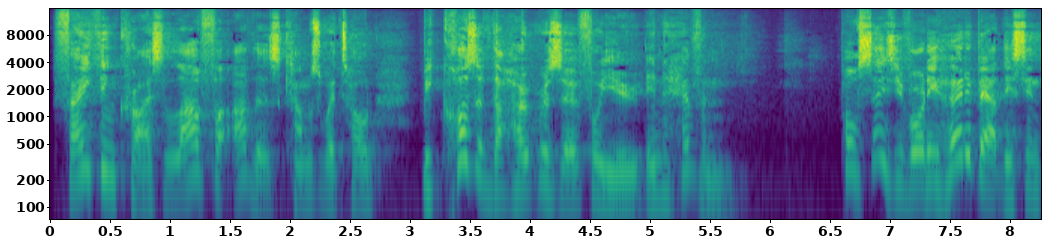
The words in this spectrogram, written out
Faith in Christ, love for others comes, we're told, because of the hope reserved for you in heaven. Paul says you've already heard about this in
